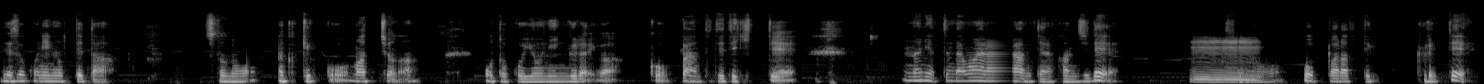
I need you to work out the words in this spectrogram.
でそこに乗ってたそのなんか結構マッチョな男4人ぐらいがこうバンって出てきて何やってんだお前らみたいな感じで、うん。その追っ払ってくれて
